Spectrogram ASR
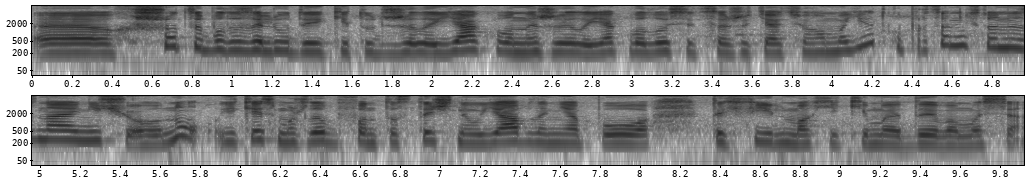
Е, Що це були за люди, які тут жили, як вони жили, як велося це життя цього маєтку? Про це ніхто не знає нічого. Ну, якесь можливо фантастичне уявлення по тих фільмах, які ми дивимося.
